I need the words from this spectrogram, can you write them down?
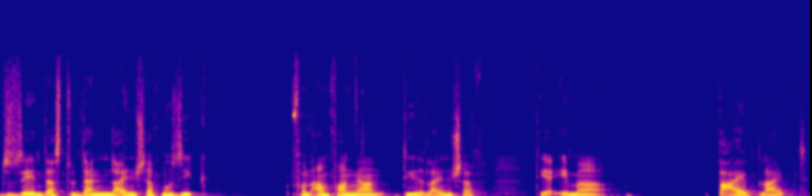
zu sehen, dass du deine Leidenschaft Musik von Anfang an, diese Leidenschaft dir immer beibleibt,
